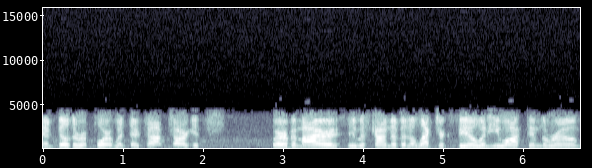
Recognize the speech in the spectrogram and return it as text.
and build a rapport with their top targets. For Urban Meyer, it was kind of an electric feel when he walked in the room.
